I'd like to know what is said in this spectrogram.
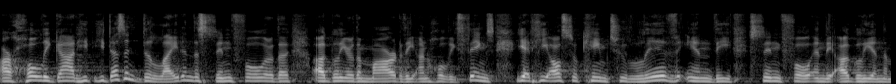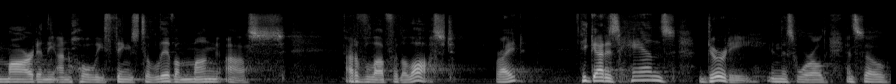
Our holy God, he, he doesn't delight in the sinful or the ugly or the marred or the unholy things, yet He also came to live in the sinful and the ugly and the marred and the unholy things, to live among us out of love for the lost, right? He got His hands dirty in this world, and so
